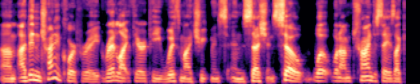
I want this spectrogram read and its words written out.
um, I've been trying to incorporate red light therapy with my treatments and sessions. So what what I'm trying to say is like,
